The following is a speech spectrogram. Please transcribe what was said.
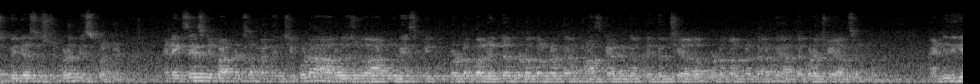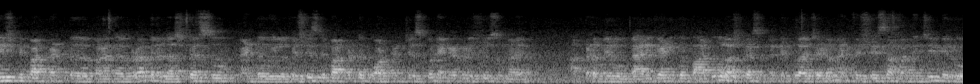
సుపీరియర్ దృష్టి కూడా తీసుకోండి అండ్ ఎక్సైజ్ డిపార్ట్మెంట్ సంబంధించి కూడా ఆ రోజు ఆ టూ డేస్ మీకు ప్రోటోకాల్ రెగ్యులర్ ప్రోటోకాల్ ప్రకారం మాస్ గ్యాదరింగ్ అప్పుడు ఎందుకు చేయాలో ప్రోటోకాల్ ప్రకారం మీరు అంతా కూడా చేయాల్సి ఉంటుంది. అండ్ ఇరిగేషన్ డిపార్ట్మెంట్ పరంగా కూడా మీరు లష్కర్స్ అండ్ వీళ్ళు ఫిషరీస్ డిపార్ట్మెంట్ కోఆర్డినేట్ చేసుకొని ఎక్కడెక్కడ ఇష్యూస్ ఉన్నాయో అక్కడ మీరు బ్యారికేడింగ్తో పాటు లష్కర్స్ డిప్లాయ్ చేయడం అండ్ ఫిషరీస్ సంబంధించి మీరు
